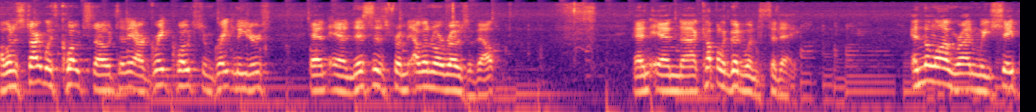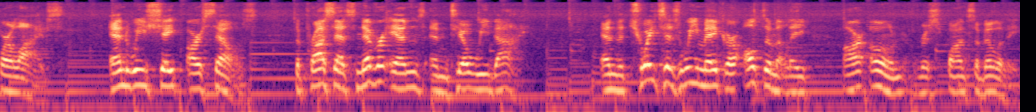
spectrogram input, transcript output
I want to start with quotes, though. Today are great quotes from great leaders, and, and this is from Eleanor Roosevelt, and, and a couple of good ones today. In the long run, we shape our lives, and we shape ourselves. The process never ends until we die. And the choices we make are ultimately our own responsibility.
